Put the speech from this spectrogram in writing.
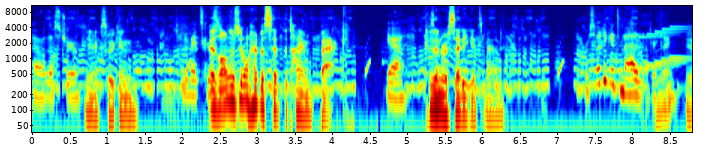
Oh, that's true. Yeah, so we can. As long as you don't have to set the time back, Yeah. because then Resetti gets mad. Resetti gets mad at everything. Yeah.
